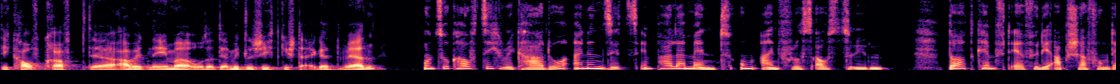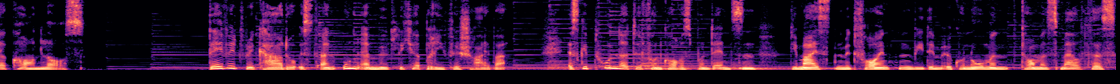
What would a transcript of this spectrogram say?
die Kaufkraft der Arbeitnehmer oder der Mittelschicht gesteigert werden. Und so kauft sich Ricardo einen Sitz im Parlament, um Einfluss auszuüben. Dort kämpft er für die Abschaffung der Corn Laws. David Ricardo ist ein unermüdlicher Briefeschreiber. Es gibt hunderte von Korrespondenzen, die meisten mit Freunden wie dem Ökonomen Thomas Malthus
